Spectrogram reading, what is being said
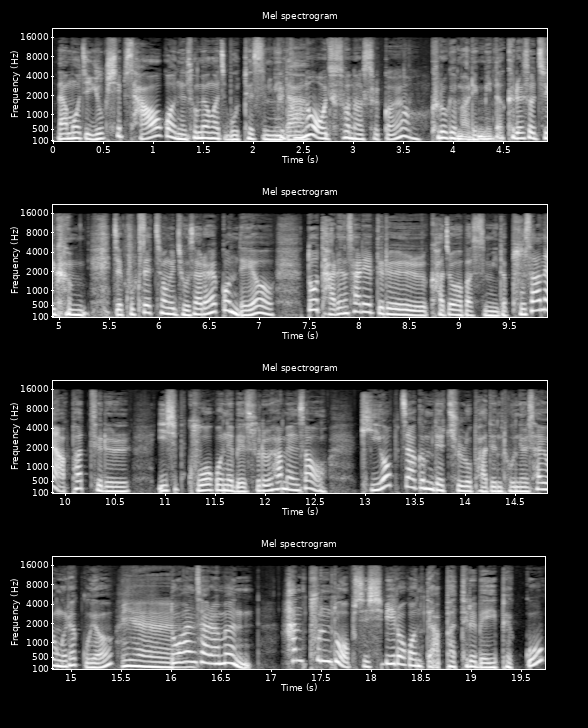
나머지 64억 원은 소명하지 못했습니다. 그 돈은 어디서 났을까요? 그러게 말입니다. 그래서 지금 이제 국세청이 조사를 할 건데요. 또 다른 사례들을 가져와 봤습니다. 부산의 아파트 를 29억 원에 매수를 하면서 기업 자금 대출로 받은 돈을 사용을 했고요. 예. 또한 사람은 한 푼도 없이 11억 원대 아파트를 매입했고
